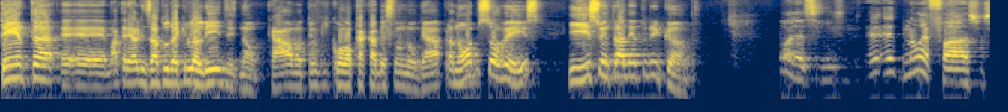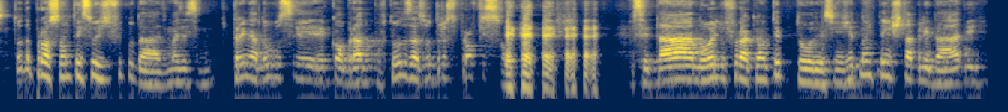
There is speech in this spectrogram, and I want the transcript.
tenta é, é, materializar tudo aquilo ali? Diz, não, calma, tenho que colocar a cabeça no lugar para não absorver isso e isso entrar dentro de campo. Olha, assim, é- é- não é fácil. assim, toda profissão tem suas dificuldades, mas assim, treinador você é cobrado por todas as outras profissões. você tá no olho do furacão o tempo todo. Assim, a gente não tem estabilidade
